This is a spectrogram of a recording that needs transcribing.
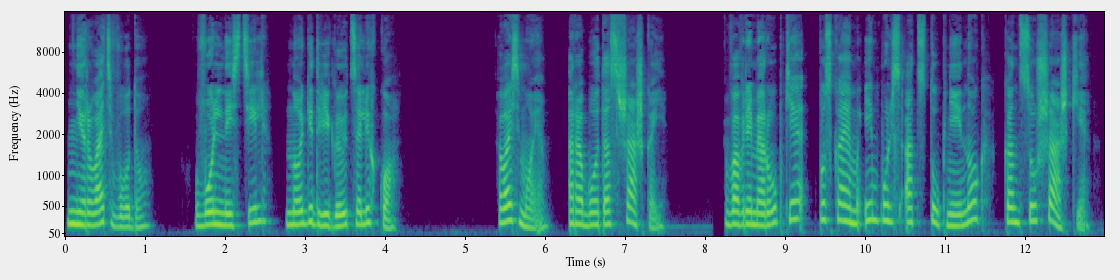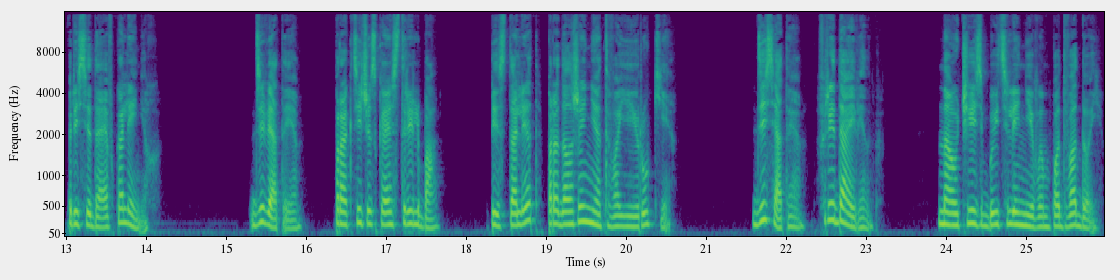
Не рвать воду. Вольный стиль, ноги двигаются легко. Восьмое. Работа с шашкой. Во время рубки пускаем импульс от ступней ног к концу шашки, приседая в коленях. Девятое. Практическая стрельба. Пистолет – продолжение твоей руки. Десятое. Фридайвинг. Научись быть ленивым под водой.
